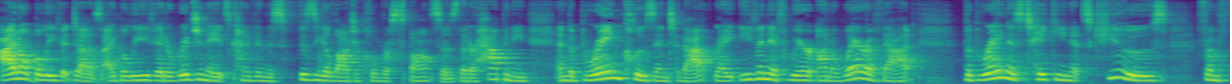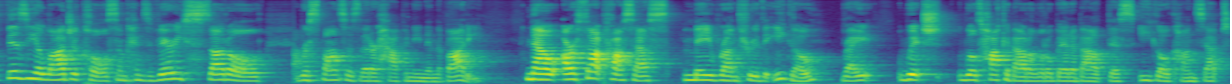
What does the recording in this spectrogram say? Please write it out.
I don't believe it does. I believe it originates kind of in this physiological responses that are happening, and the brain clues into that, right? Even if we're unaware of that, the brain is taking its cues from physiological, sometimes very subtle responses that are happening in the body. Now, our thought process may run through the ego, right? Which we'll talk about a little bit about this ego concept,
